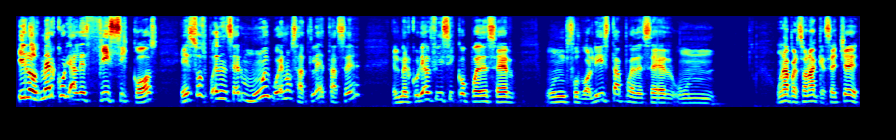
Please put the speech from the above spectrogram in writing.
Y los mercuriales físicos, esos pueden ser muy buenos atletas, ¿eh? El mercurial físico puede ser un futbolista, puede ser un una persona que se eche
